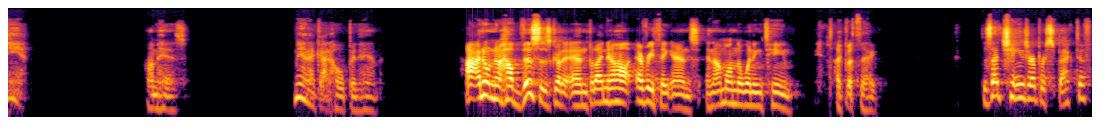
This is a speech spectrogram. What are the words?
Man, I'm His. Man, I got hope in Him. I don't know how this is going to end, but I know how everything ends, and I'm on the winning team type of thing. Does that change our perspective?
